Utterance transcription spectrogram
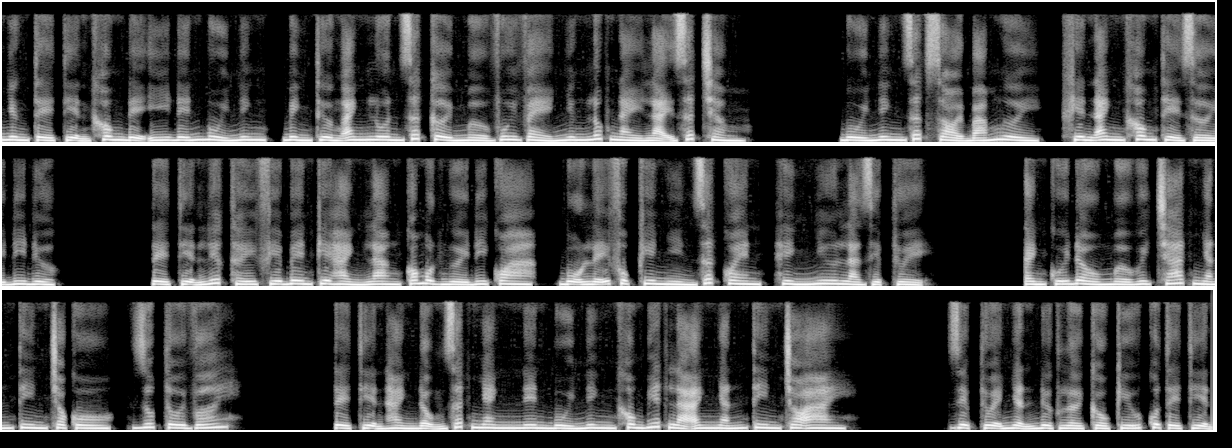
Nhưng tề tiện không để ý đến bùi ninh, bình thường anh luôn rất cởi mở vui vẻ nhưng lúc này lại rất trầm. Bùi ninh rất giỏi bám người, khiến anh không thể rời đi được. Tề tiện liếc thấy phía bên kia hành lang có một người đi qua, bộ lễ phục kia nhìn rất quen, hình như là Diệp Tuệ. Anh cúi đầu mở WeChat nhắn tin cho cô, giúp tôi với. Tề thiện hành động rất nhanh nên Bùi Ninh không biết là anh nhắn tin cho ai. Diệp Thuệ nhận được lời cầu cứu của Tề Thiện,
